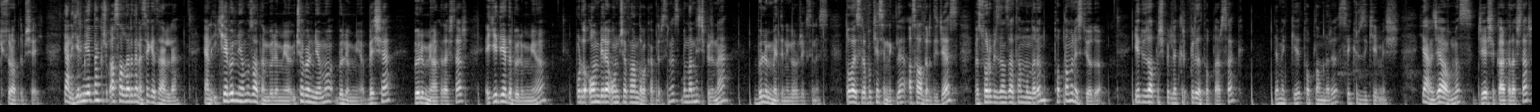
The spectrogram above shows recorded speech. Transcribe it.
küsuratlı bir şey. Yani 27'den küçük asalları denesek yeterli. Yani 2'ye bölünüyor mu? Zaten bölünmüyor. 3'e bölünüyor mu? Bölünmüyor. 5'e bölünmüyor arkadaşlar. E 7'ye de bölünmüyor. Burada 11'e 13'e falan da bakabilirsiniz. Bunların hiçbirine bölünmediğini göreceksiniz. Dolayısıyla bu kesinlikle asaldır diyeceğiz. Ve soru bizden zaten bunların toplamını istiyordu. 761 ile 41'i de toplarsak demek ki toplamları 802'ymiş. Yani cevabımız C şıkkı arkadaşlar.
